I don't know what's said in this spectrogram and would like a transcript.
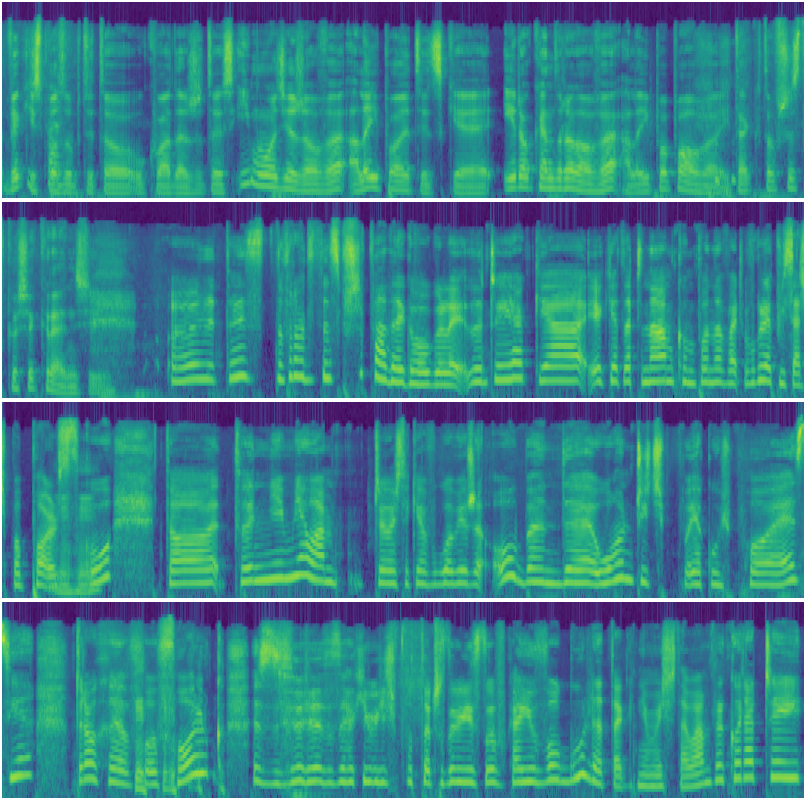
W jaki sposób ty to układasz, że to jest i młodzieżowe, ale i poetyckie, i rock'n'rollowe, ale i popowe i tak to wszystko się kręci. E, To jest naprawdę to jest przypadek w ogóle. Znaczy, jak ja, jak ja zaczynałam komponować, w ogóle pisać po polsku, Mhm. to, to nie miałam czegoś takiego w głowie, że o, będę łączyć jakąś poezję, trochę folk z, z jakimiś potocznymi słówkami. W ogóle tak nie myślałam, tylko raczej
